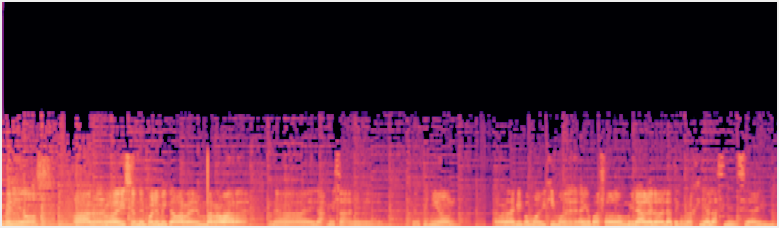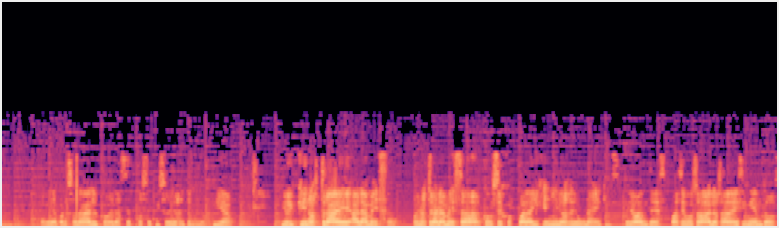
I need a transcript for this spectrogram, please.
Bienvenidos a una nueva edición de Polémica barra en barra bar, una de las mesas de, opinión. La verdad que como dijimos desde el año pasado, un milagro de la tecnología, la ciencia y la vida personal, poder hacer estos episodios de tecnología. Y hoy, ¿qué nos trae a la mesa? Hoy nos trae a la mesa consejos para ingenieros de una X. Pero antes, pasemos a los agradecimientos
